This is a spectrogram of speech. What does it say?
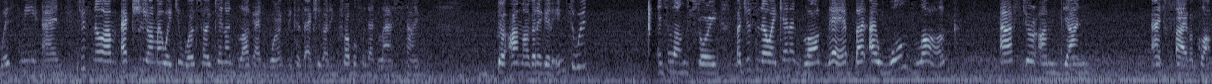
with me and just know i'm actually on my way to work so i cannot vlog at work because i actually got in trouble for that last time. I'm not gonna get into it. It's a long story but just know i cannot vlog there but i will vlog after i'm done at five o'clock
